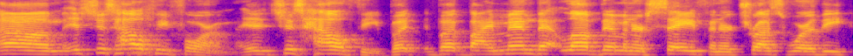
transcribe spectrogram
Um, it's just healthy for them. It's just healthy, but but by men that love them and are safe and are trustworthy,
